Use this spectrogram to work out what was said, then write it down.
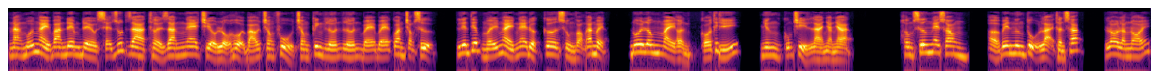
nàng mỗi ngày ban đêm đều sẽ rút ra thời gian nghe chiều lộ hội báo trong phủ trong kinh lớn lớn bé bé quan trọng sự, liên tiếp mấy ngày nghe được cơ sùng vọng ăn mệt, đôi lông mày ẩn có thích ý, nhưng cũng chỉ là nhàn nhạt, nhạt. Hồng Sương nghe xong, ở bên ngưng tụ lại thần sắc, lo lắng nói,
